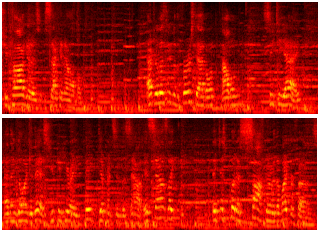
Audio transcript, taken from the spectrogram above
Chicago's second album. After listening to the first album, album CTA, and then going to this, you can hear a big difference in the sound. It sounds like they just put a sock over the microphones.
